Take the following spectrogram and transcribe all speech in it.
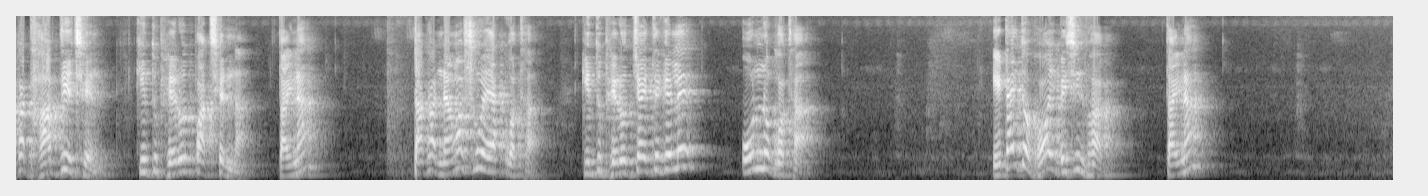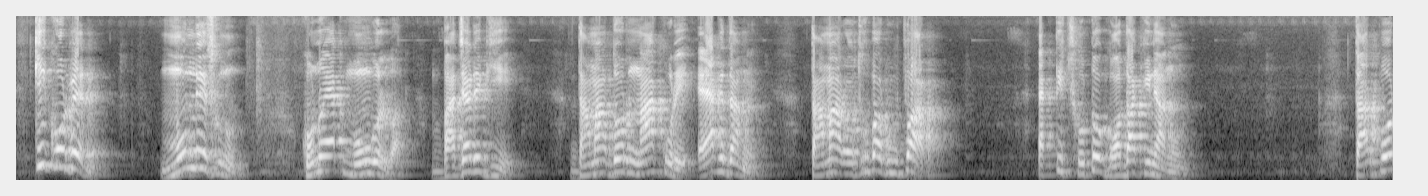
টাকা ধার দিয়েছেন, কিন্তু ফেরত পাচ্ছেন না, তাই না? টাকা নেওয়ার সময় এক কথা, কিন্তু ফেরত চাইতে গেলে অন্য কথা। এটাই তো হয় বেশিরভাগ, তাই না? কি করবেন? মন দিয়ে শুনুন। কোনো এক মঙ্গলবার বাজারে গিয়ে দামাদর না করে এক দামে তামার অথবা রূপার একটি ছোট গদা কিনে আনুন। তারপর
